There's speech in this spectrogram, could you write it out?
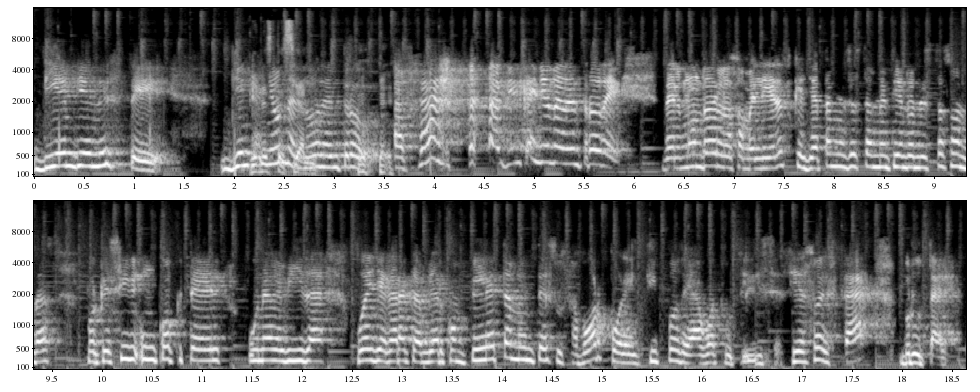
bien, bien, este, bien, cañona, ¿no? Dentro, ajá, bien cañona dentro de, del mundo de los sommeliers que ya también se están metiendo en estas ondas, porque si un cóctel, una bebida puede llegar a cambiar completamente su sabor por el tipo de agua que utilices. Y eso está brutal.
